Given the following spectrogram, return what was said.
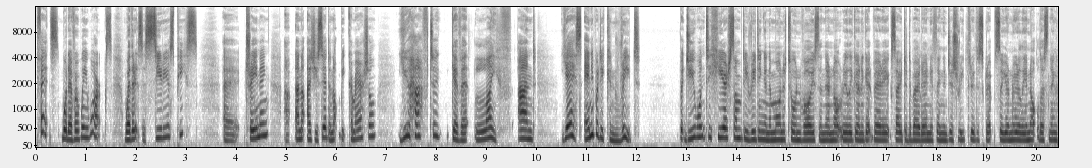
fits, whatever way works, whether it's a serious piece, uh, training, uh, and as you said, an upbeat commercial, you have to give it life. And yes, anybody can read, but do you want to hear somebody reading in a monotone voice and they're not really going to get very excited about anything and just read through the script so you're really not listening?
